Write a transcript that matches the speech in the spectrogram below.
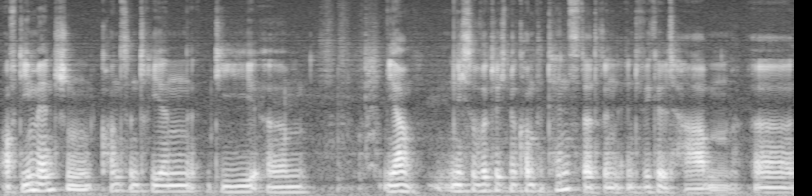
auf die Menschen konzentrieren, die ähm, ja, nicht so wirklich eine Kompetenz da drin entwickelt haben, äh,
